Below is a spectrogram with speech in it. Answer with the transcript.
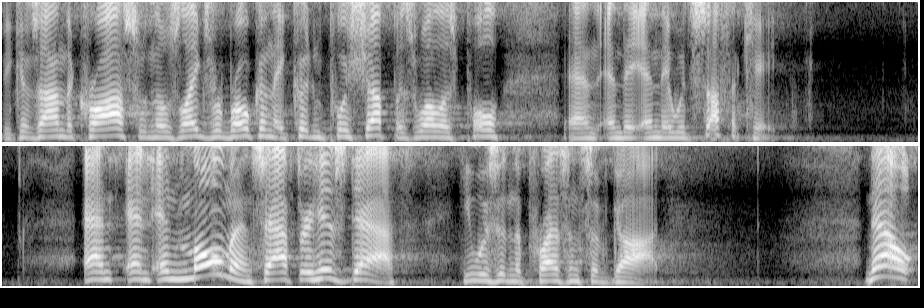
because on the cross, when those legs were broken, they couldn't push up as well as pull and, and, they, and they would suffocate. And, and, and moments after his death, he was in the presence of God. Now,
